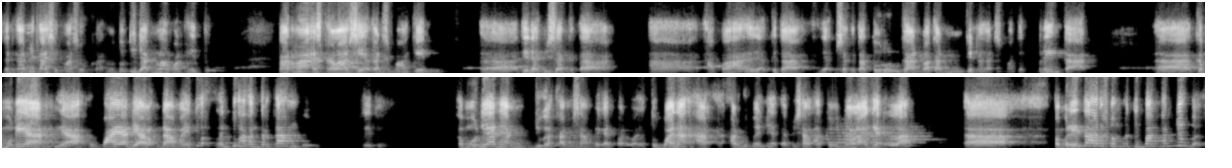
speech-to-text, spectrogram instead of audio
dan kami kasih masukan untuk tidak melakukan itu. Karena eskalasi akan semakin uh, tidak bisa kita uh, apa kita tidak bisa kita turunkan bahkan mungkin akan semakin meningkat Eh, kemudian ya upaya dialog damai itu tentu akan terganggu gitu. Kemudian yang juga kami sampaikan pada waktu itu banyak argumennya, tapi salah satunya lagi adalah uh, pemerintah harus mempertimbangkan juga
